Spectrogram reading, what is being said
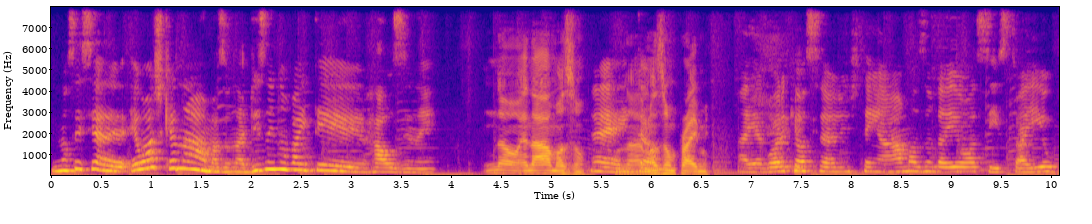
Não sei se é. Eu acho que é na Amazon. Na Disney não vai ter house, né? Não, é na Amazon. É, na então. Amazon Prime. Aí agora que eu a gente tem a Amazon, daí eu assisto. Aí eu.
